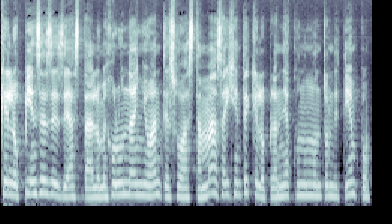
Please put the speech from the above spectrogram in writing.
que lo pienses desde hasta a lo mejor un año antes o hasta más. Hay gente que lo planea con un montón de tiempo,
